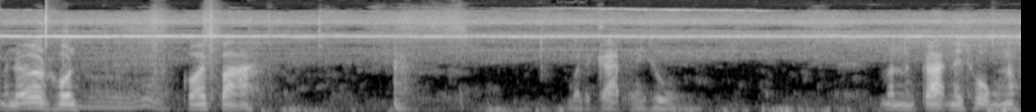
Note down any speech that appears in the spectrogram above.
มาเด้อทุกคนก้อยปลาบรรยากาศในทุ่งบรรยากาศในทุ่งเนาะ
